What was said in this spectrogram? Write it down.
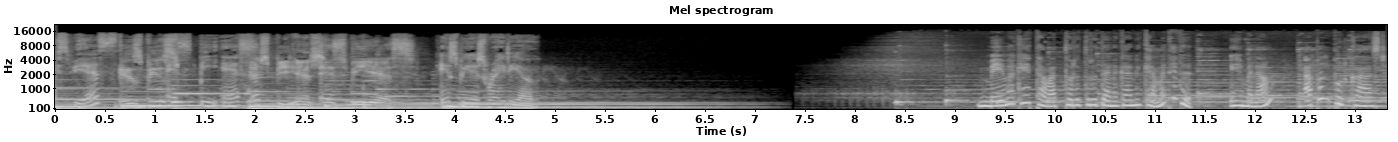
SBS SBS SBS SBS SBS SBS Radio මේ වගේ තවත්තොරතුරු දැනගන්න කැමතිද. එහමනම් Apple podcast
